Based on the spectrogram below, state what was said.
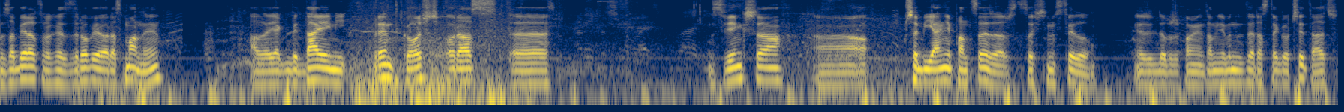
Y, zabiera trochę zdrowia oraz many, ale jakby daje mi prędkość oraz y, zwiększa przebijanie pancerza, coś w tym stylu. Jeżeli dobrze pamiętam, nie będę teraz tego czytać,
